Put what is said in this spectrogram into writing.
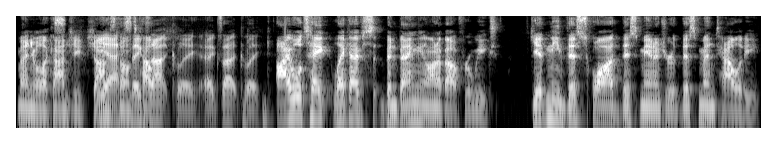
Manuel Akanji, John yes, Stones. exactly, exactly. I will take, like I've been banging on about for weeks, give me this squad, this manager, this mentality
